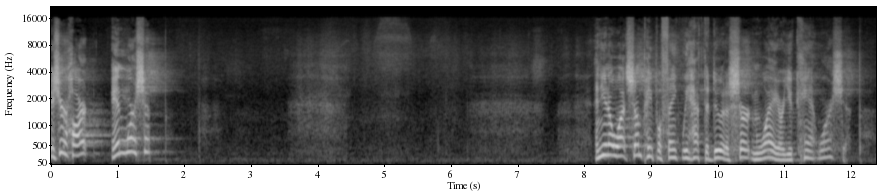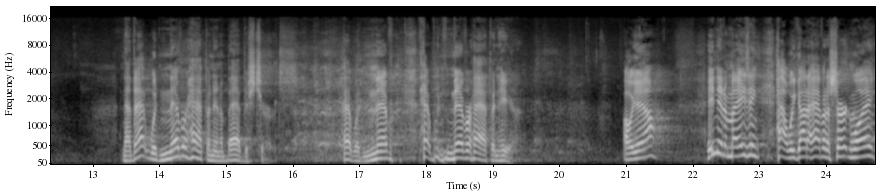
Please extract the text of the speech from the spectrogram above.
Is your heart in worship? And you know what? Some people think we have to do it a certain way or you can't worship. Now that would never happen in a Baptist church. That would never, that would never happen here. Oh yeah? Isn't it amazing how we got to have it a certain way?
